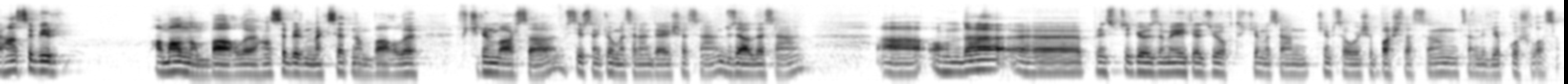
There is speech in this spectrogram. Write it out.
hansısa bir amalla bağlı, hansısa bir məqsədlə bağlı fikrin varsa, istəyirsən ki, o məsələni dəyişəsən, düzəldəsən, onda e, prinsipcə gözləməyə ehtiyac yoxdur ki, məsələn, kimsə o işi başlasın, sən də gəlib qoşulasan.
